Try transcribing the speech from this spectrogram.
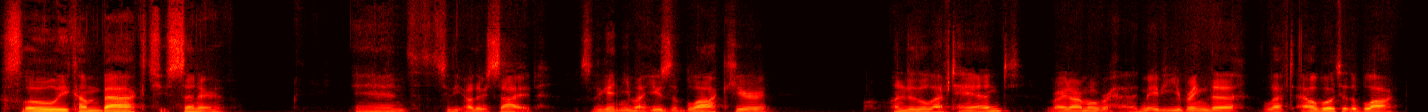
Slowly come back to center and to the other side. So again, you might use the block here under the left hand, right arm overhead. Maybe you bring the left elbow to the block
